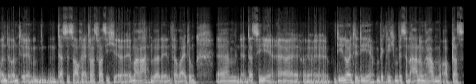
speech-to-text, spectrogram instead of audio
und und ähm, das ist auch etwas, was ich äh, immer raten würde in Verwaltung, ähm, dass sie äh, die Leute, die wirklich ein bisschen Ahnung haben, ob das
